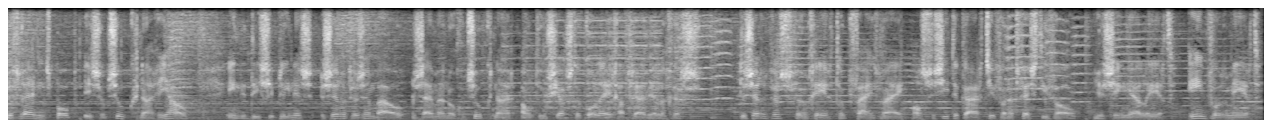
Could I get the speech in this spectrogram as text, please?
Bevrijdingspop is op zoek naar jou. In de disciplines service en bouw zijn we nog op zoek naar enthousiaste collega-vrijwilligers. De service fungeert op 5 mei als visitekaartje van het festival. Je signaleert, informeert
